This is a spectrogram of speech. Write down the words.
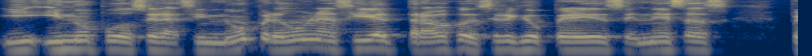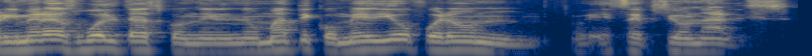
y, y, no pudo ser así, ¿no? Pero aún así el trabajo de Sergio Pérez en esas primeras vueltas con el neumático medio fueron excepcionales.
